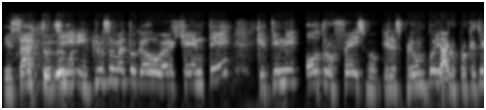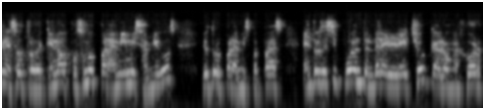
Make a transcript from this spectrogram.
Exacto. Sí, incluso me ha tocado ver gente que tiene otro Facebook y les pregunto, oye, pero ¿por qué tienes otro? De que no, pues uno para mí, mis amigos, y otro para mis papás. Entonces sí puedo entender el hecho que a lo mejor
